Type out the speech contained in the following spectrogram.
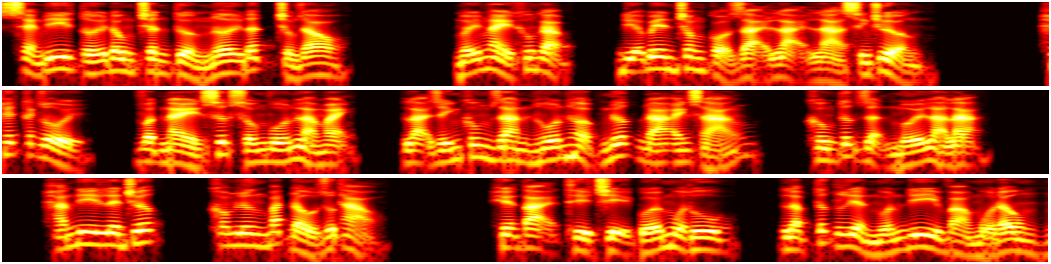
xẻn đi tới đông chân tường nơi đất trồng rau. Mấy ngày không gặp, địa bên trong cỏ dại lại là sinh trưởng. Hết cách rồi, vật này sức sống vốn là mạnh, lại dính không gian hỗn hợp nước đá ánh sáng, không tức giận mới là lạ. Hắn đi lên trước, không lưng bắt đầu rút thảo. Hiện tại thì chỉ cuối mùa thu, lập tức liền muốn đi vào mùa đông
